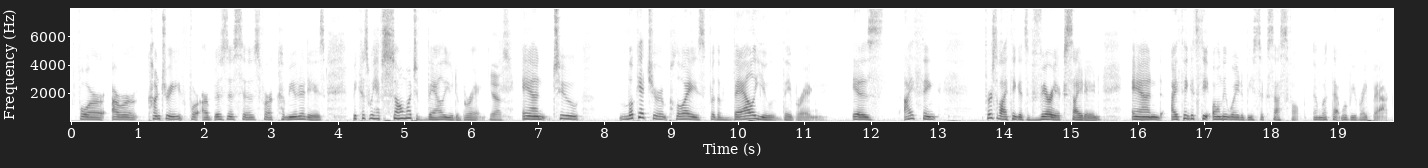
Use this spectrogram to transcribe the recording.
for our country, for our businesses, for our communities, because we have so much value to bring. Yes. And to look at your employees for the value they bring is, I think, first of all, I think it's very exciting. And I think it's the only way to be successful. And with that, we'll be right back.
